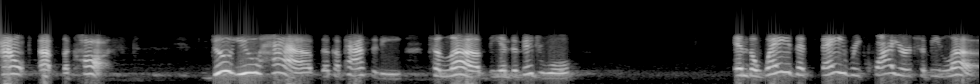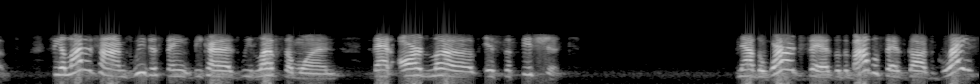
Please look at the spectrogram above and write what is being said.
count up the cost, do you have the capacity to love the individual in the way that they require to be loved? See, a lot of times we just think because we love someone that our love is sufficient. Now, the word says, or the Bible says, God's grace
